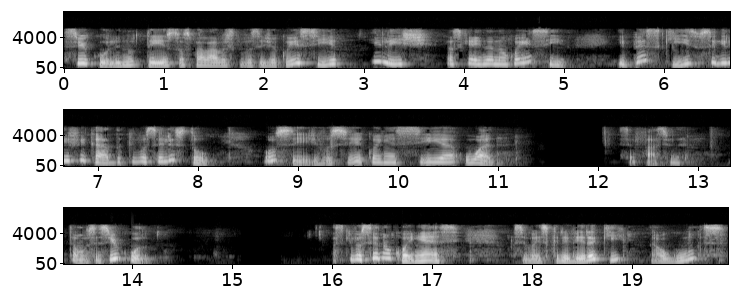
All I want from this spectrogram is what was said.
Circule no texto as palavras que você já conhecia e lixe as que ainda não conhecia. E pesquise o significado que você listou. Ou seja, você conhecia one, isso é fácil, né? Então você circula. As que você não conhece, você vai escrever aqui algumas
